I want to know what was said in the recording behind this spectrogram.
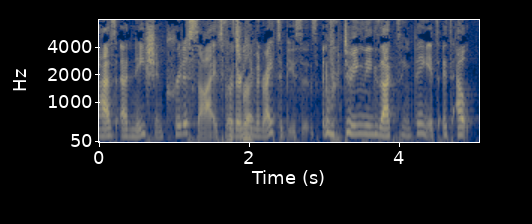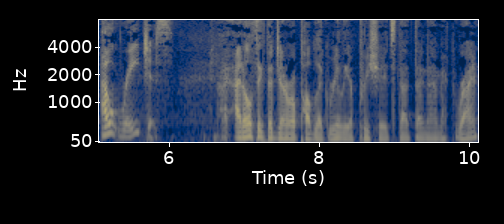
as a nation criticize for That's their right. human rights abuses and we're doing the exact same thing it's it's out, outrageous I, I don't think the general public really appreciates that dynamic. Ryan?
